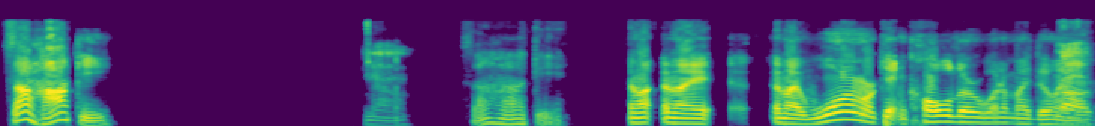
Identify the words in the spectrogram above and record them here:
It's not hockey. No. It's not hockey. Am I am I am I warm or getting colder? What am I doing? Here?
